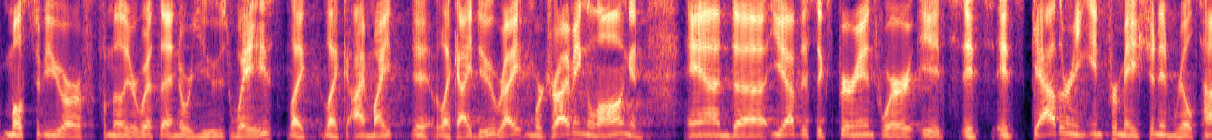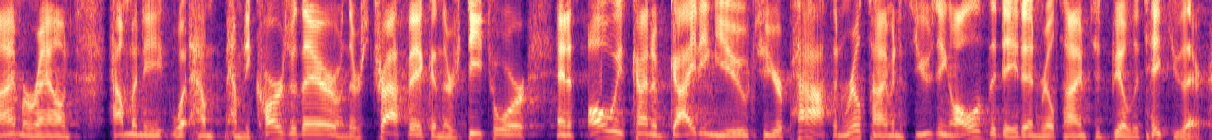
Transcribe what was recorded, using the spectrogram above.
most of you are familiar with and or use Waze, like like I might, uh, like I do, right? And we're driving along, and and uh, you have this experience where it's it's it's gathering information in real time around how many what how how many cars are there, and there's traffic, and there's detour, and it's always kind of guiding you to your path in real time, and it's using all of the data in real time to be able to take you there.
